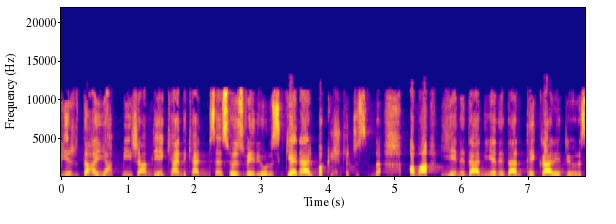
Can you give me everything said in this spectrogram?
bir daha yapmayacağım diye kendi kendimize söz veriyoruz genel bakış Peki. açısında ama yeniden yeniden tekrar ediyoruz.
